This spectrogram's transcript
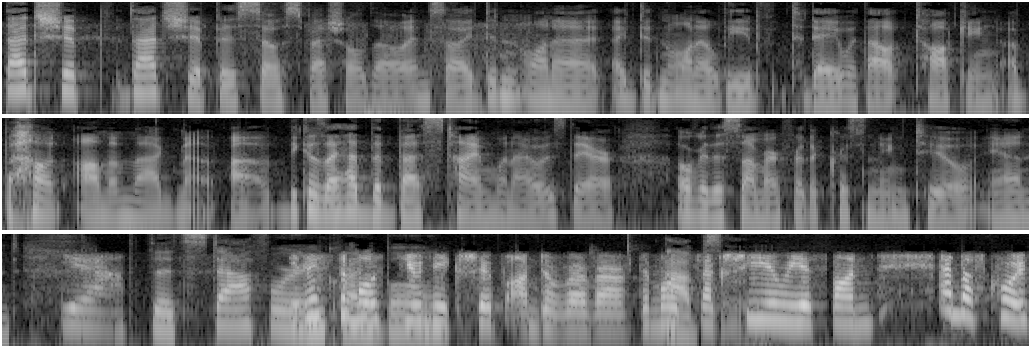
That ship that ship is so special though and so I didn't want to I didn't want to leave today without talking about Ama Magna uh, because I had the best time when I was there over the summer for the christening too and yeah the staff were it incredible. is the most unique ship on the river the most Absolutely. luxurious one and of course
